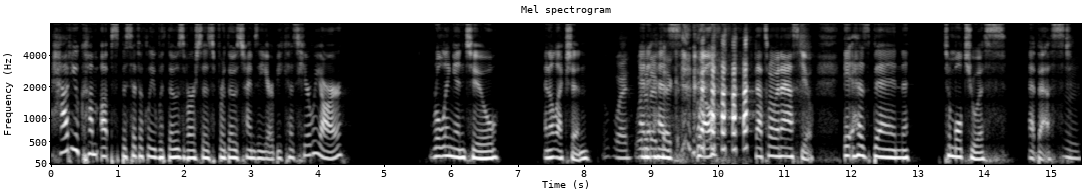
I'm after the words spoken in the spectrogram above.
how do you come up specifically with those verses for those times a year? Because here we are rolling into an election. Oh boy, what and did it I has, pick? well, that's what I want to ask you. It has been tumultuous at best. Mm.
